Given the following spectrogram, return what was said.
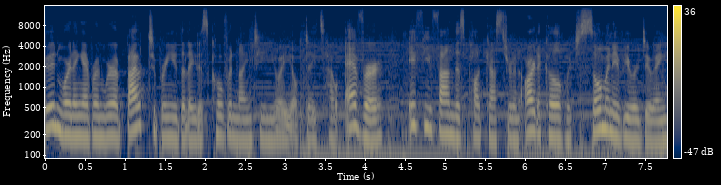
Good morning, everyone. We're about to bring you the latest COVID 19 UAE updates. However, if you found this podcast through an article, which so many of you are doing,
